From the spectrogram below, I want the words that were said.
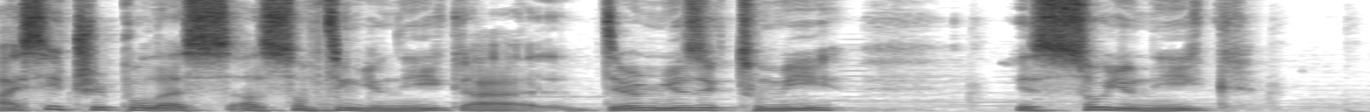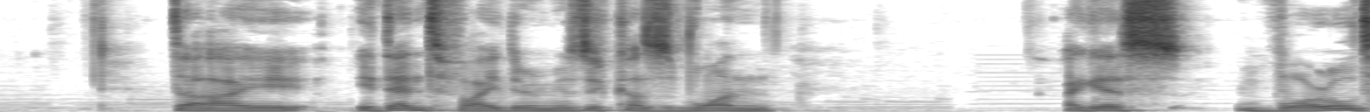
i see triple s as something unique. Uh, their music to me is so unique that i identify their music as one i guess world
